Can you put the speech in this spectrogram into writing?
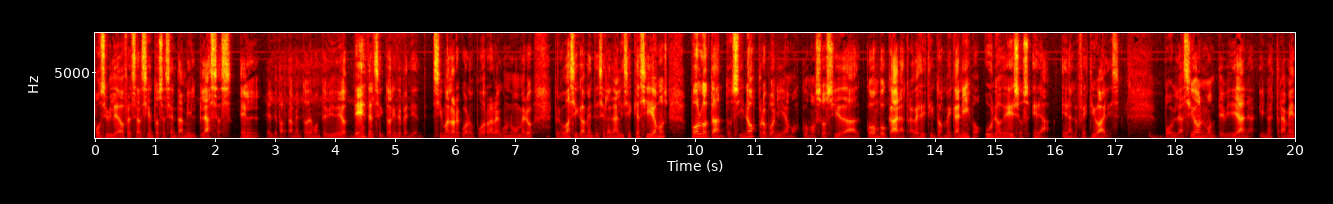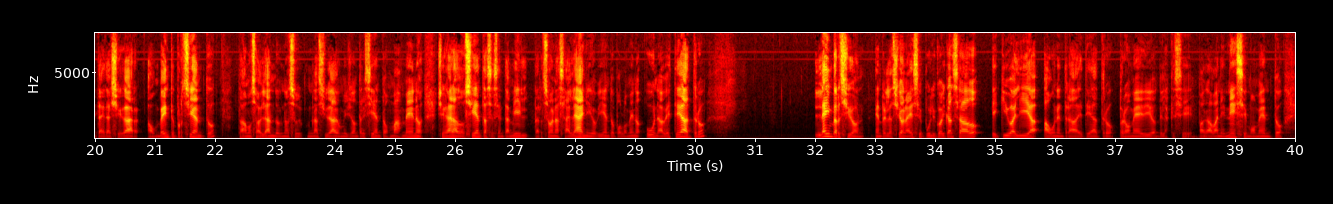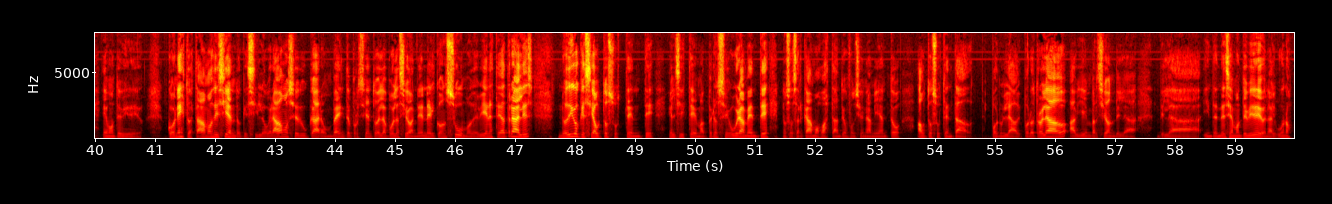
posibilidad de ofrecer 160.000 plazas en el departamento de Montevideo desde el sector independiente. Si mal no recuerdo, puedo ahorrar algún número, pero básicamente es el análisis que hacíamos. Por lo tanto, si nos proponíamos como sociedad convocar a través de distintos mecanismos, uno de ellos era, eran los festivales, población montevideana y nuestra meta era llegar a un 20%, estábamos hablando de una, ciudad de 1.300.000 más o menos, llegar a 260.000 personas al año viendo por lo menos una vez teatro, la inversión en relación a ese público alcanzado equivalía a una entrada de teatro promedio de las que se pagaban en ese momento en Montevideo. Con esto estábamos diciendo que si lográbamos educar a un 20% de la población en el consumo de bienes teatrales, no digo que se autosustente el sistema, pero seguramente nos acercamos bastante a un funcionamiento autosustentado por un lado. Y por otro lado, había inversión de la, de la Intendencia de Montevideo en algunos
